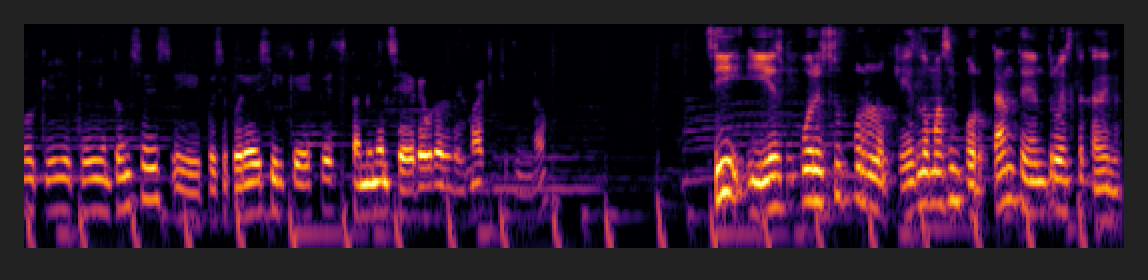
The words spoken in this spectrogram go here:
Ok, ok, entonces eh, pues se podría decir que este es también el cerebro del marketing, ¿no? Sí, y es por eso por lo que es lo más importante dentro de esta cadena.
